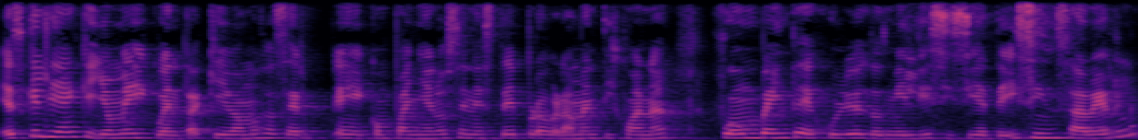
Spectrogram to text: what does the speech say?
es que el día en que yo me di cuenta que íbamos a ser eh, compañeros en este programa en Tijuana fue un 20 de julio del 2017 y sin saberlo,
